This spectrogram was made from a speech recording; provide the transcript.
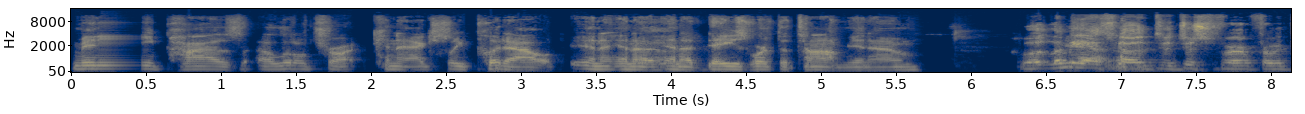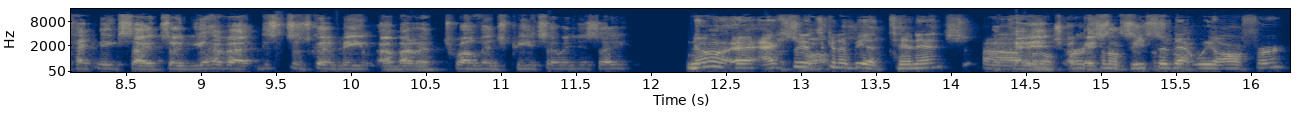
many pies a little truck can actually put out in a, in a, Yeah. in a day's worth of time, you know? Well, let me Yeah. ask uh, just for, from a technique side. So you have a, this is going to be about a 12 inch pizza, would you say? No, uh, actually, it's going to be a 10 inch, uh, 10 little inch, okay, personal so pizza that we offer.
